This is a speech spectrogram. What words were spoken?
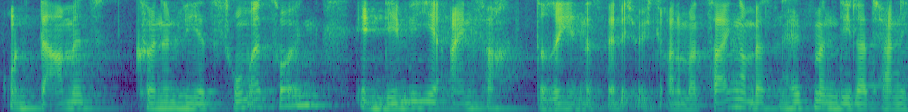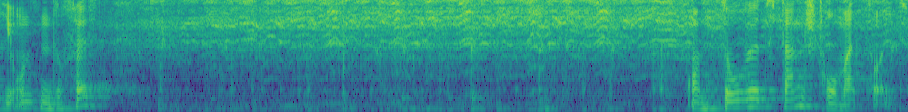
und damit können wir jetzt Strom erzeugen, indem wir hier einfach drehen. Das werde ich euch gerade mal zeigen. Am besten hält man die Laterne hier unten so fest Und so wird dann Strom erzeugt.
